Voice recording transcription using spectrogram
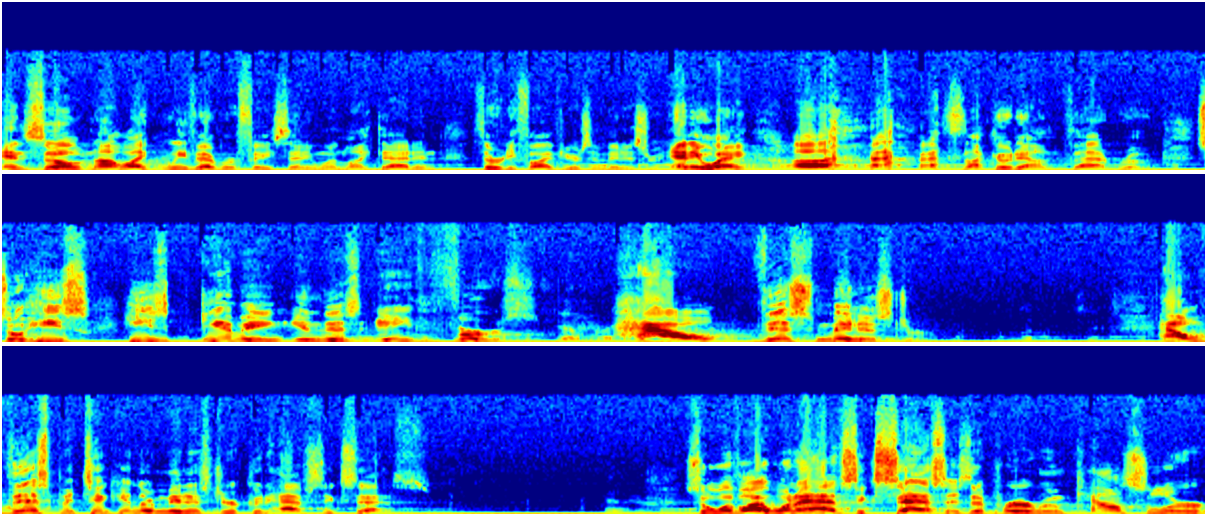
And so, not like we've ever faced anyone like that in 35 years of ministry. Anyway, uh, let's not go down that road. So he's he's giving in this eighth verse how this minister, how this particular minister could have success. So if I want to have success as a prayer room counselor,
